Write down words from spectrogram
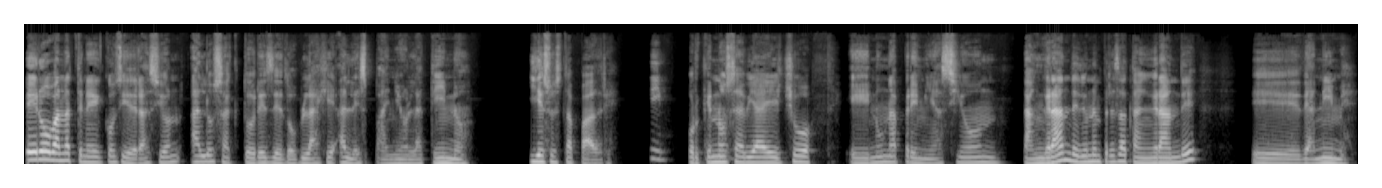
pero van a tener en consideración a los actores de doblaje al español latino. Y eso está padre. Sí. Porque no se había hecho en una premiación tan grande, de una empresa tan grande eh, de anime.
